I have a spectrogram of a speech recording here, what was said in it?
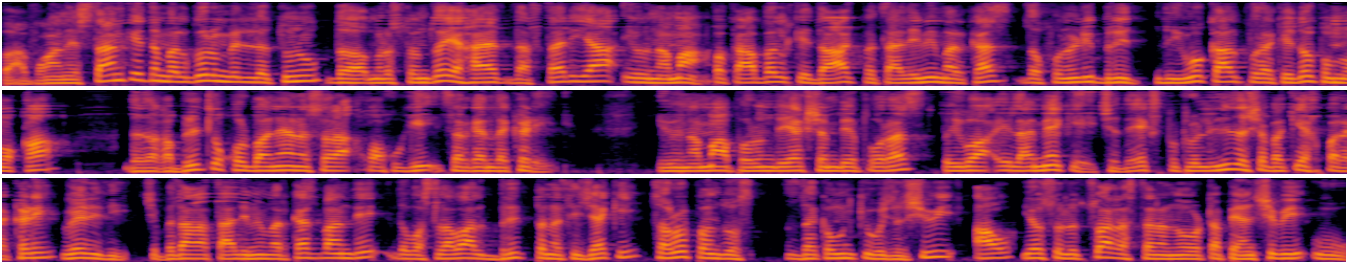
په افغانستان کې د ملګرو ملتونو د مرستندوی هیئت دفتر یا یونما په کابل کې د عاج په تعلیمي مرکز د خونړي برید د یو کال پوره کېدو په موقع د دغه برید له قربانیانو سره خواخوږي څرګنده کړې یونما پرون د یکشنبې په ورځ په یوه اعلامیه کې چې د ایکس په ټولنیزه شبکې خپره کړې ویلي دي چې په دغه تعلیمي مرکز باندې د وسلوال برید په نتیجه کې څلور پنځوس زده کوونکي وژل شوي او یو سل او څوارلس تنه نور ټپیان شوي وو.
